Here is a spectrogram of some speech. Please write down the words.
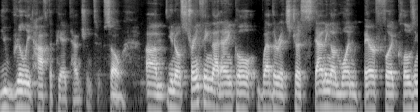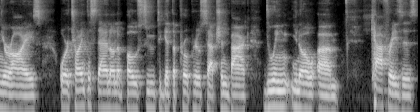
you really have to pay attention to. So, um, you know, strengthening that ankle, whether it's just standing on one barefoot, closing your eyes, or trying to stand on a Bosu to get the proprioception back, doing, you know, um, calf raises.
